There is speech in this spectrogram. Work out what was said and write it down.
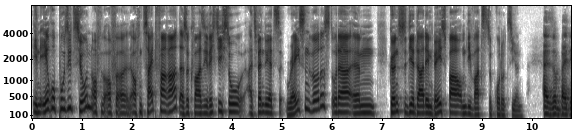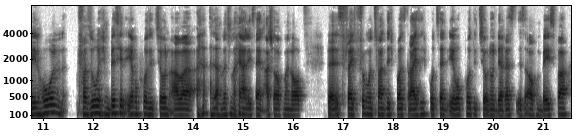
in Aero-Position auf, auf, äh, auf dem Zeitfahrrad, also quasi richtig so, als wenn du jetzt racen würdest, oder ähm, gönnst du dir da den Basebar, um die Watts zu produzieren? Also bei den hohen versuche ich ein bisschen Aero-Position, aber da müssen wir ehrlich sein, Asche auf mein Haupt. Da ist vielleicht 25 bis 30 Prozent Aero-Position und der Rest ist auf dem Basebar,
